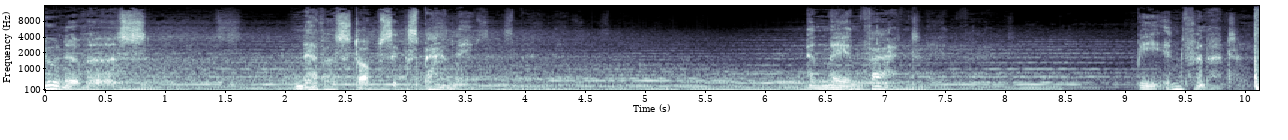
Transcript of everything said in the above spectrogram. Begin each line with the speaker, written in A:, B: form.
A: Universe never stops expanding and may in fact be infinite.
